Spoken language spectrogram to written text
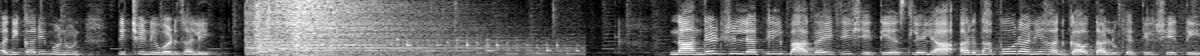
अधिकारी म्हणून तिची निवड झाली. नांदेड जिल्ह्यातील बागायती शेती असलेल्या अर्धापूर आणि हदगाव तालुक्यातील शेती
